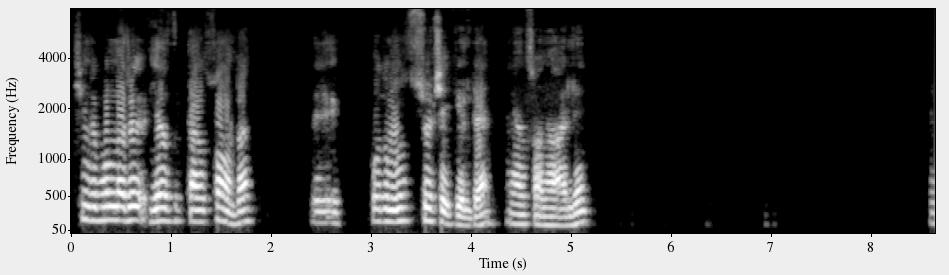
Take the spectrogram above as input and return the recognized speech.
Şimdi bunları yazdıktan sonra e, kodumuz şu şekilde en son hali. E,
